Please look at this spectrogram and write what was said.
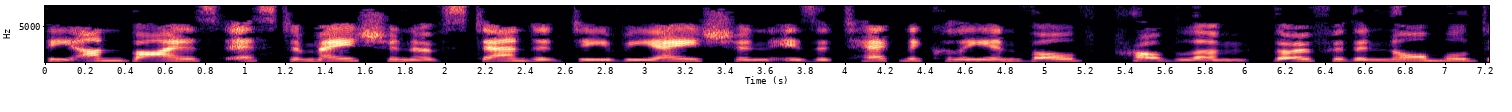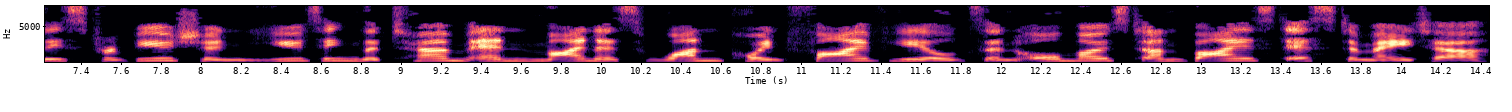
The unbiased estimation of standard deviation is a technically involved problem, though for the normal distribution using the term n-1.5 yields an almost unbiased estimator.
